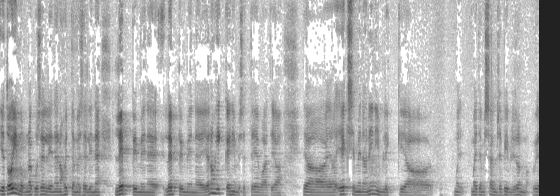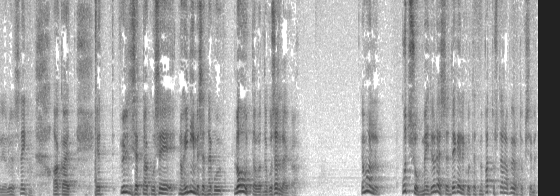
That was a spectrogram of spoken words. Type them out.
ja toimub nagu selline noh, ütleme selline leppimine, leppimine ja noh, ikka inimesed teevad ja, ja, ja eksimine on inimlik ja ma, ma ei tea, mis salm see piiblis on, veel ei ole üles leidnud, aga et, et üldiselt nagu see, noh, inimesed nagu lohutavad nagu sellega. jumal kutsub meid üles tegelikult, et me patust ära pöörduksime,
